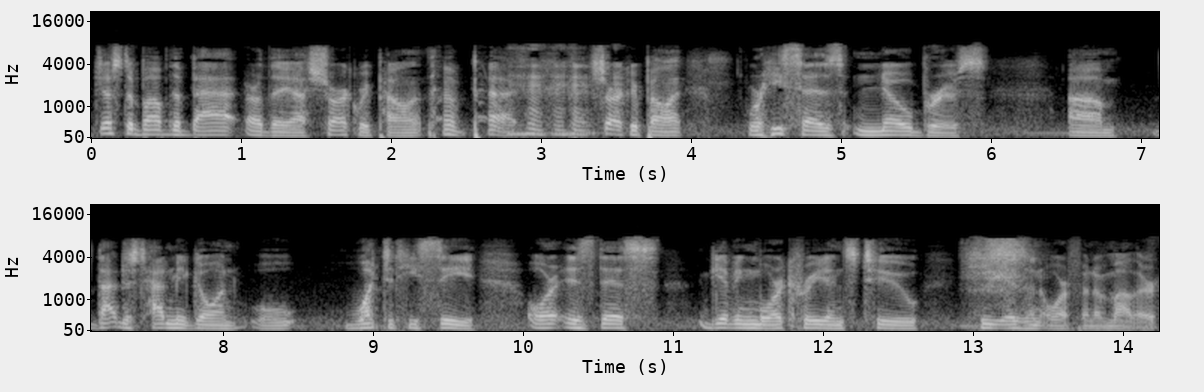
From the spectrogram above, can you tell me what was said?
just above the bat or the uh, shark repellent, bat, shark repellent, where he says, "No, Bruce." Um, that just had me going, well, what did he see? Or is this giving more credence to he is an orphan of mother?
